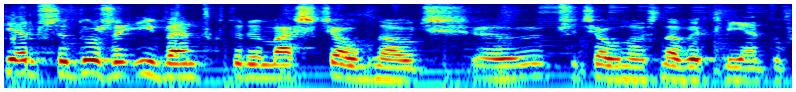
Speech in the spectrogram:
pierwszy duży event, który ma ściągnąć, y, przyciągnąć nowych klientów.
